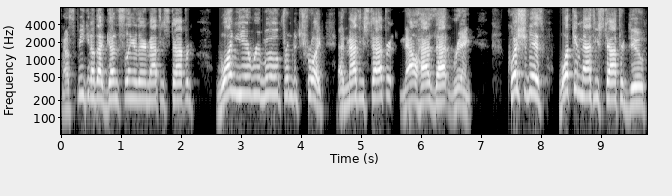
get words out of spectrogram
Now, speaking of that gunslinger there, Matthew Stafford, one year removed from Detroit, and Matthew Stafford now has that ring. Question is, what can Matthew Stafford do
